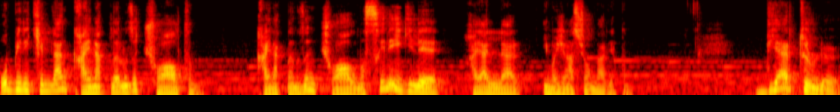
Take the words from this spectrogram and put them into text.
o birikimden kaynaklarınızı çoğaltın. Kaynaklarınızın çoğalmasıyla ilgili hayaller, imajinasyonlar yapın. Diğer türlü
